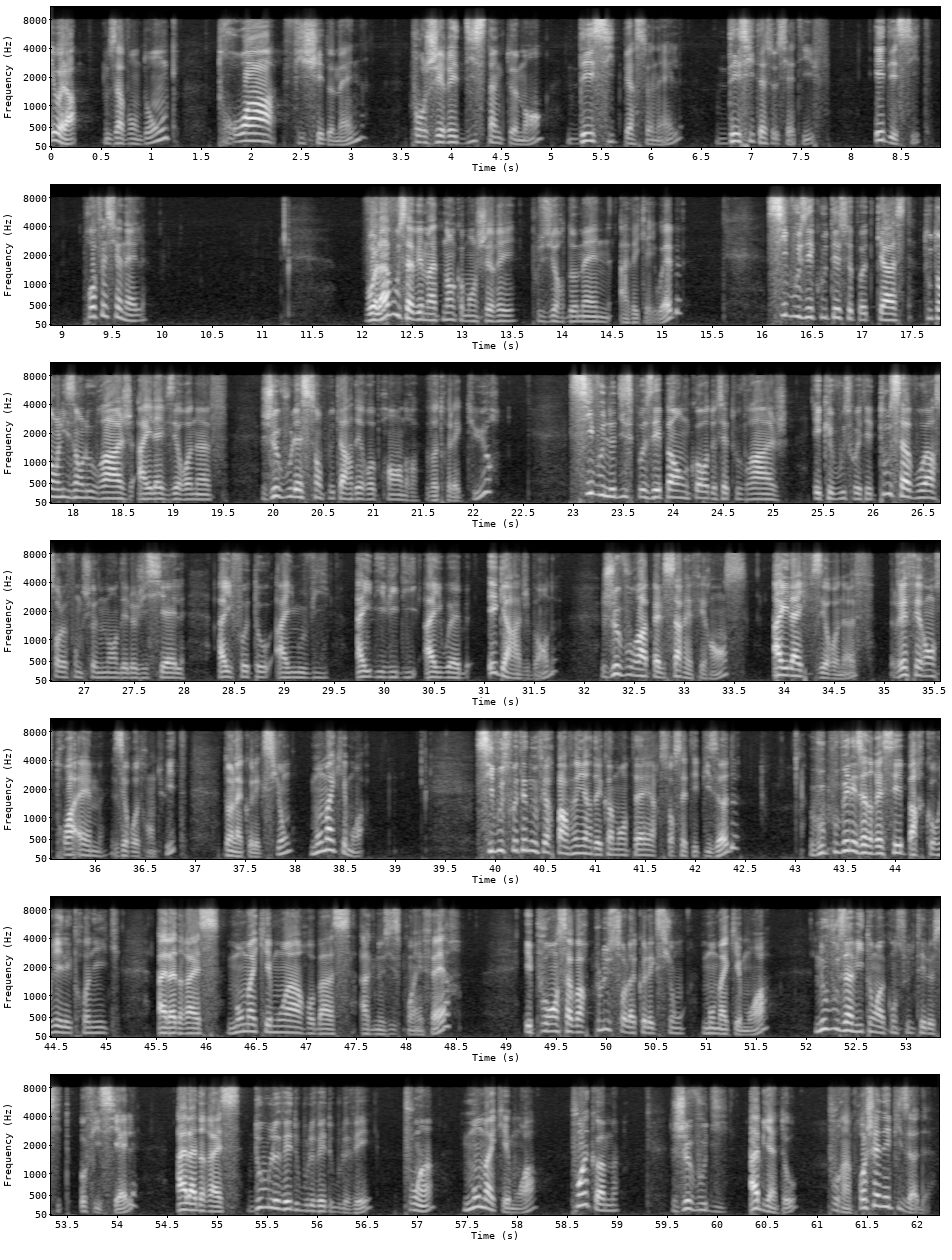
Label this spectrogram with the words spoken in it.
Et voilà, nous avons donc trois fichiers domaines pour gérer distinctement des sites personnels, des sites associatifs et des sites professionnels. Voilà, vous savez maintenant comment gérer plusieurs domaines avec iWeb. Si vous écoutez ce podcast tout en lisant l'ouvrage iLife 09, je vous laisse sans plus tarder reprendre votre lecture. Si vous ne disposez pas encore de cet ouvrage et que vous souhaitez tout savoir sur le fonctionnement des logiciels iPhoto, iMovie, iDVD, iWeb et GarageBand, je vous rappelle sa référence, iLife 09, référence 3M038, dans la collection Mon Mac et moi. Si vous souhaitez nous faire parvenir des commentaires sur cet épisode, vous pouvez les adresser par courrier électronique à l'adresse monmacetmoi.agnosis.fr et pour en savoir plus sur la collection Mon Mac et moi, nous vous invitons à consulter le site officiel à l'adresse www.monmacetmoi.com. Je vous dis à bientôt pour un prochain épisode.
